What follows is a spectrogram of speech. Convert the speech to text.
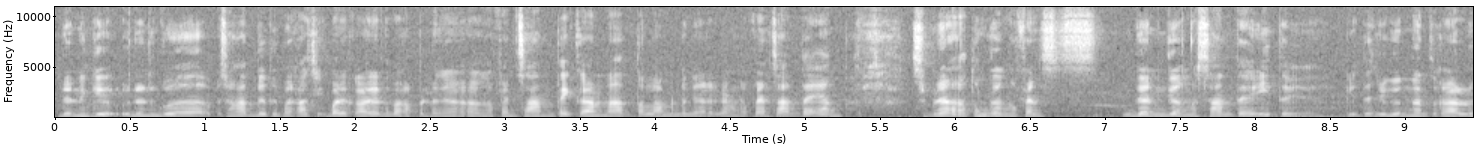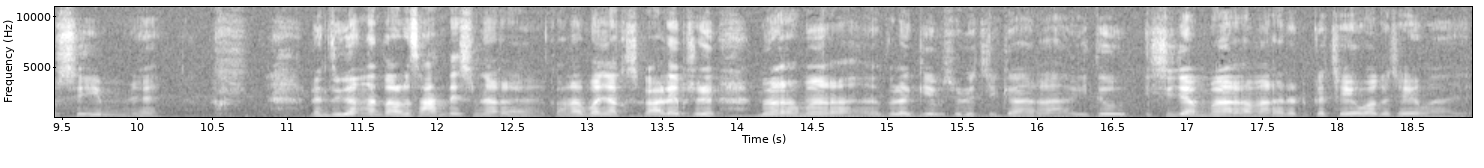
dan dan gue sangat berterima kasih kepada kalian para pendengar ngefans santai karena telah mendengarkan ngefans santai yang sebenarnya tuh nggak ngefans dan nggak ngesantai itu ya kita juga nggak terlalu sim ya dan juga nggak terlalu santai sebenarnya karena banyak sekali episode marah-marah apalagi episode Cikara itu isinya marah-marah dan kecewa-kecewa ya.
